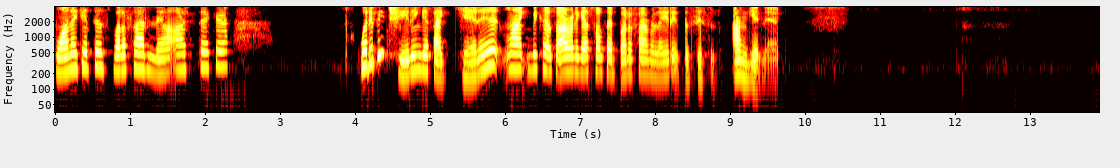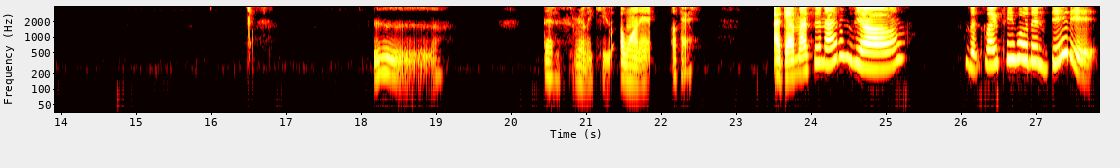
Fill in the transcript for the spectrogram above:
want to get this butterfly nail art sticker. Would it be cheating if I get it? Like, because I already got something butterfly related, but this is, I'm getting it. Ugh. That is really cute. I want it. Okay. I got my 10 items, y'all. Looks like Temu then did it.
